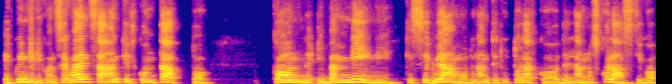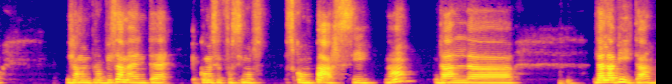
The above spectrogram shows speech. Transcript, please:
e quindi di conseguenza anche il contatto con i bambini che seguiamo durante tutto l'arco dell'anno scolastico, diciamo improvvisamente, è come se fossimo scomparsi, no? Dal, dalla vita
